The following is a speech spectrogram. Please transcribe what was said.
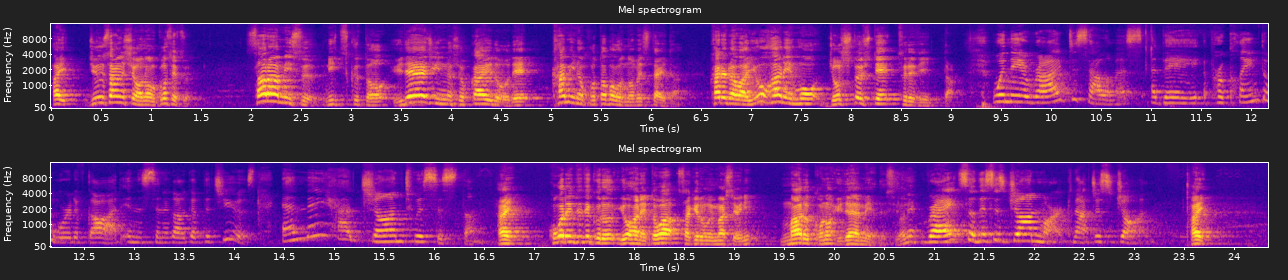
はい、13章の5節サラミスに着くとユダヤ人の諸街道で神の言葉を述べ伝えた。彼らはヨハネも助手として連れて行った。はい、ここで出てくるヨハネとは先ほども言いましたように。マルコのユダヤ名ですよね Right? So this is John Mark, not just John. はい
